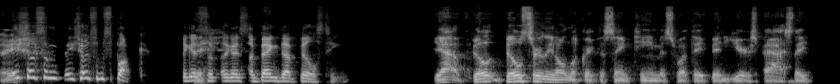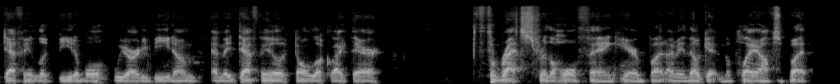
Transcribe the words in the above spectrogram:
they showed some they showed some spunk against against a banged up Bills team. Yeah, Bill Bills certainly don't look like the same team as what they've been years past. They definitely look beatable. We already beat them, and they definitely look, don't look like they're threats for the whole thing here. But I mean, they'll get in the playoffs. But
